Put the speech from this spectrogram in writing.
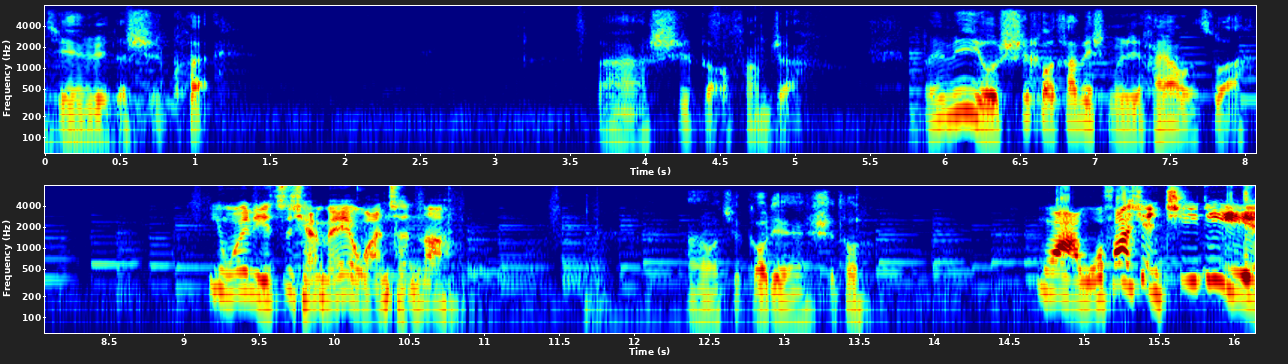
尖锐的石块，把石镐放这。明明有石镐，他为什么还让我做啊？因为你之前没有完成呢。啊，我去搞点石头。哇，我发现基地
